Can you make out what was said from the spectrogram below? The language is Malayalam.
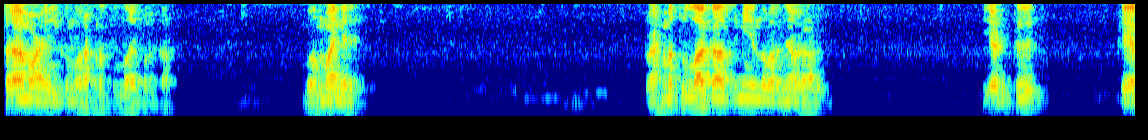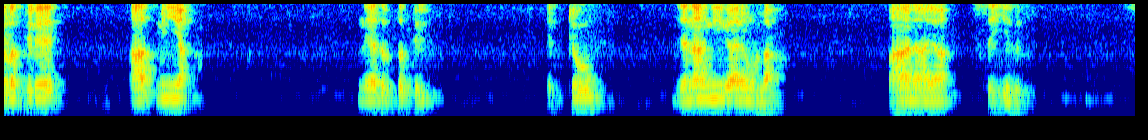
അസ്സാം വലൈക്കും വറഹമത്തല്ലാ വർക്കാത്ത് ബഹുമാന്യരെ റഹ്മത്തുള്ള കാസിമി എന്ന് പറഞ്ഞ ഒരാൾ ഈ അടുത്ത് കേരളത്തിലെ ആത്മീയ നേതൃത്വത്തിൽ ഏറ്റവും ജനാംഗീകാരമുള്ള മഹാനായ സയ്യിദ്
